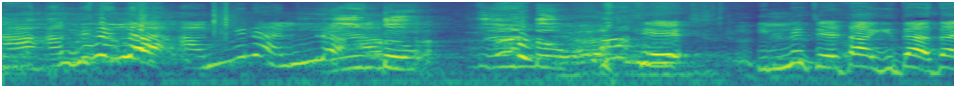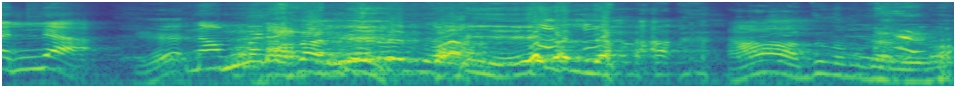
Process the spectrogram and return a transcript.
ആ, അങ്ങനല്ല അങ്ങനല്ല. ചേ- ഇല്ല ചേട്ടാ ഇത് അതല്ല നമ്മുടെ അതല്ലേ? അത് ഏതല്ല? ആ അത് നമുക്ക് അറിയണം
